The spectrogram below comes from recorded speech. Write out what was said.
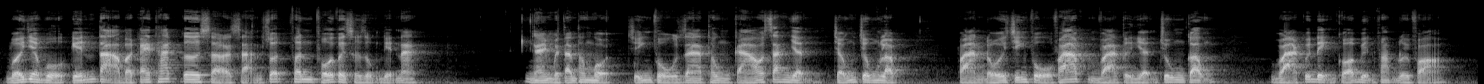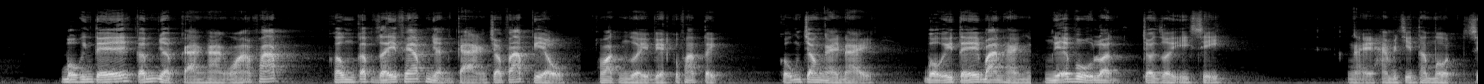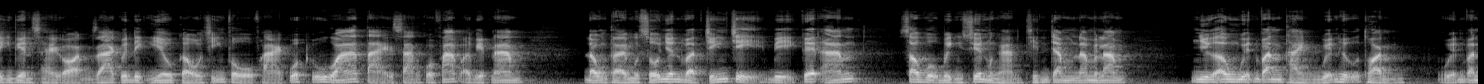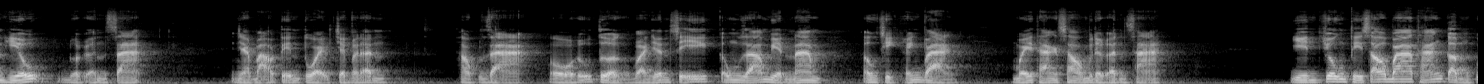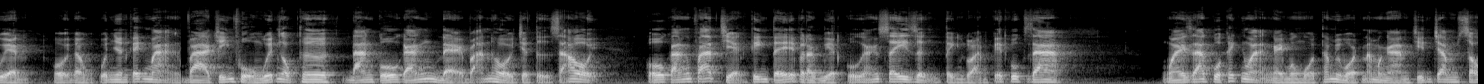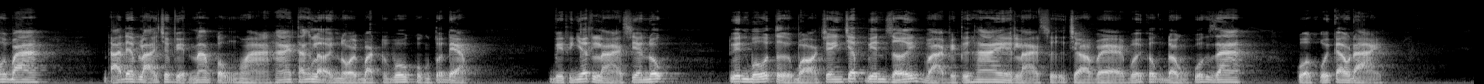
với nhiệm vụ kiến tạo và khai thác cơ sở sản xuất phân phối và sử dụng điện năng. Ngày 18 tháng 1, chính phủ ra thông cáo xác nhận chống trung lập, phản đối chính phủ Pháp và tự nhận Trung Cộng và quyết định có biện pháp đối phó. Bộ Kinh tế cấm nhập cảng hàng hóa Pháp, không cấp giấy phép nhận cảng cho Pháp Kiều hoặc người Việt có Pháp tịch. Cũng trong ngày này, Bộ Y tế ban hành nghĩa vụ luận cho giới y sĩ. Ngày 29 tháng 1, sinh viên Sài Gòn ra quyết định yêu cầu chính phủ phải quốc hữu hóa tài sản của Pháp ở Việt Nam – Đồng thời một số nhân vật chính trị bị kết án sau vụ Bình Xuyên 1955 như ông Nguyễn Văn Thành, Nguyễn Hữu Thuần, Nguyễn Văn Hiếu được ân xá. Nhà báo tên tuổi Trần Văn Ân, học giả Hồ Hữu Tường và nhân sĩ công giáo miền Nam ông Trịnh Khánh Vàng mấy tháng sau mới được ân xá. Nhìn chung thì sau 3 tháng cầm quyền, Hội đồng Quân nhân Cách mạng và Chính phủ Nguyễn Ngọc Thơ đang cố gắng để vãn hồi trật tự xã hội cố gắng phát triển kinh tế và đặc biệt cố gắng xây dựng tình đoàn kết quốc gia. Ngoài ra, cuộc cách mạng ngày 1 tháng 11 năm 1963 đã đem lại cho Việt Nam Cộng Hòa hai thắng lợi nổi bật vô cùng tốt đẹp. Việc thứ nhất là Sihanouk tuyên bố từ bỏ tranh chấp biên giới và việc thứ hai là sự trở về với cộng đồng quốc gia của khối cao đài.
